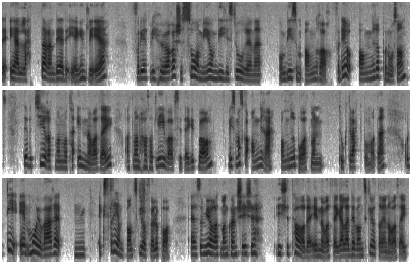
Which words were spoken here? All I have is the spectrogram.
det er lettere enn det det egentlig er. Fordi at vi hører ikke så mye om de historiene om de som angrer. For det å angre på noe sånt, det betyr at man må ta inn over seg at man har tatt livet av sitt eget barn. Hvis man skal angre, angre på at man tok det vekk, på en måte. Og det er, må jo være mm, ekstremt vanskelig å føle på. Eh, som gjør at man kanskje ikke, ikke tar det inn over seg, eller det er vanskelig å ta inn over seg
